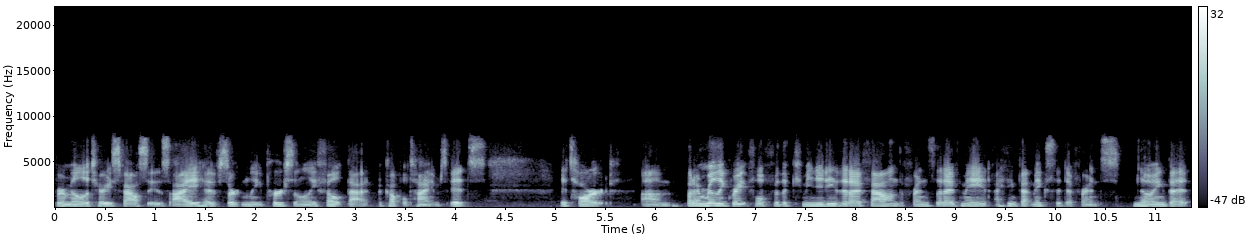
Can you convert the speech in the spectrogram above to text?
for military spouses. I have certainly personally felt that a couple times. It's it's hard. Um, but I'm really grateful for the community that I've found, the friends that I've made. I think that makes the difference, knowing that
